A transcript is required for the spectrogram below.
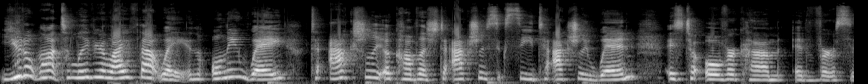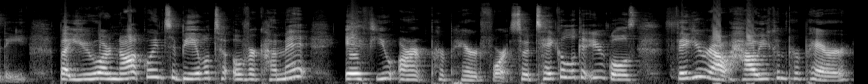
You don't want to live your life that way. And the only way to actually accomplish, to actually succeed, to actually win is to overcome adversity. But you are not going to be able to overcome it if you aren't prepared for it. So take a look at your goals, figure out how you can prepare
